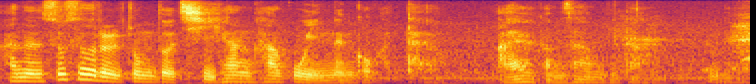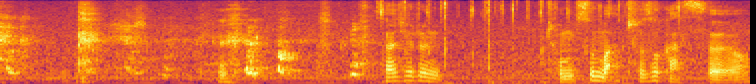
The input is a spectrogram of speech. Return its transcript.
하는 수술을 좀 더 지향하고 있는 것 같아요. 아유, 감사합니다. 네. 사실은 점수 맞춰서 갔어요.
